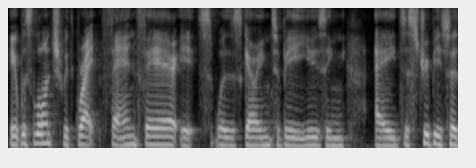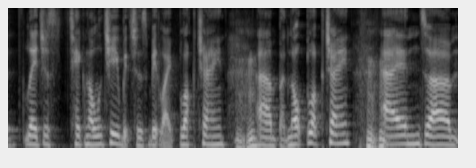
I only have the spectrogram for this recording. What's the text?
It was launched with great fanfare. It was going to be using a distributed ledger technology, which is a bit like blockchain, mm-hmm. uh, but not blockchain. and um,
